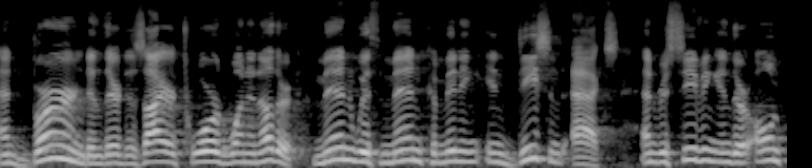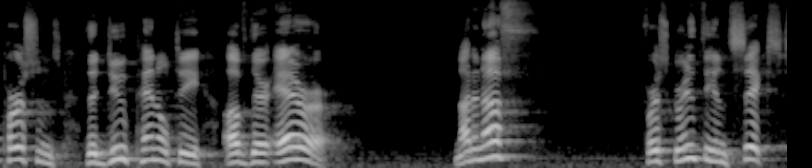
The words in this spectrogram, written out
and burned in their desire toward one another, men with men committing indecent acts and receiving in their own persons the due penalty of their error. Not enough? 1 Corinthians 6,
